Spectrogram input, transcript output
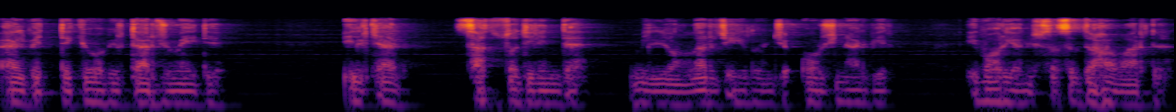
Elbette ki o bir tercümeydi. İlkel Satso dilinde milyonlarca yıl önce orijinal bir İborya nüshası daha vardı.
